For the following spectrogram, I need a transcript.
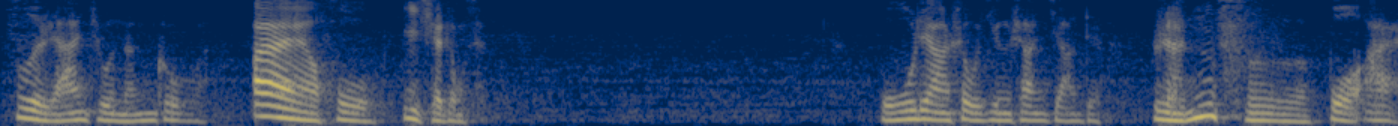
自然就能够爱护一切众生。无量寿经上讲的仁慈博爱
